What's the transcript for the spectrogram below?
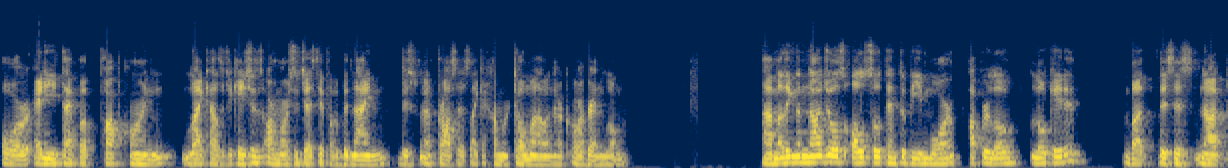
or any type of popcorn-like calcifications are more suggestive of a benign process like a hamartoma or, granuloma. Malignant nodules also tend to be more upper lobe located, but this is not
